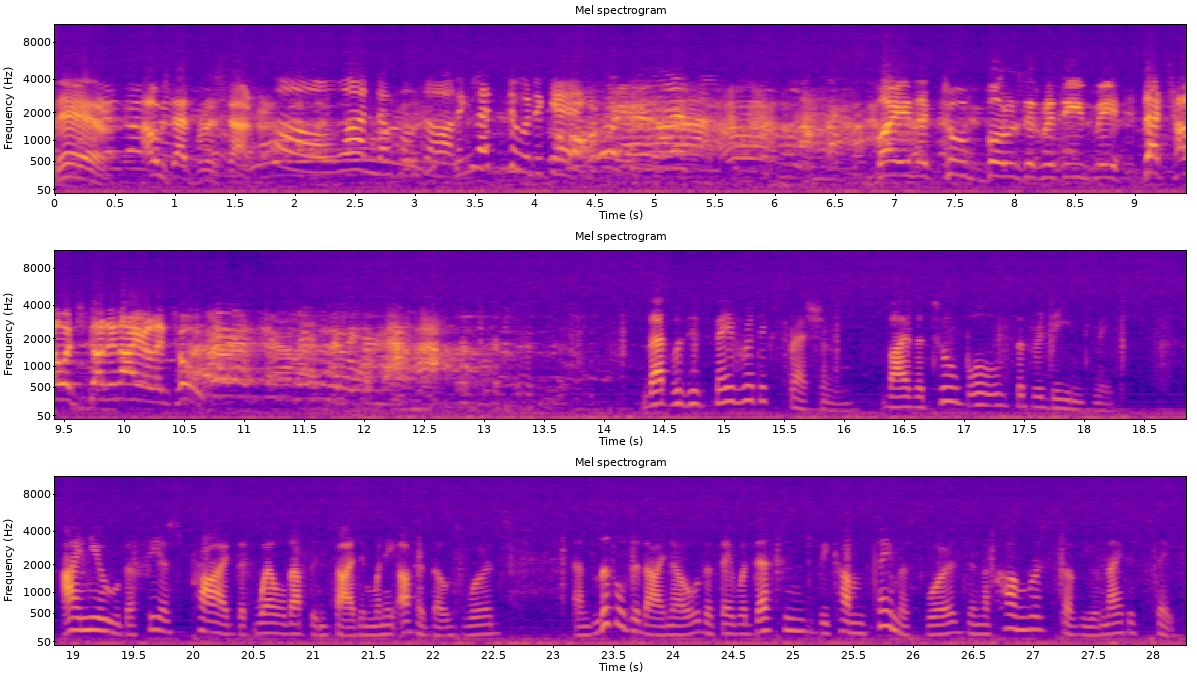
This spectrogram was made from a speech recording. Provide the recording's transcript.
There. How's that for a start? Oh, wonderful, darling. Let's do it again. By the two bulls that redeemed me, that's how it's done in Ireland, too. That was his favorite expression, by the two bulls that redeemed me. I knew the fierce pride that welled up inside him when he uttered those words, and little did I know that they were destined to become famous words in the Congress of the United States.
